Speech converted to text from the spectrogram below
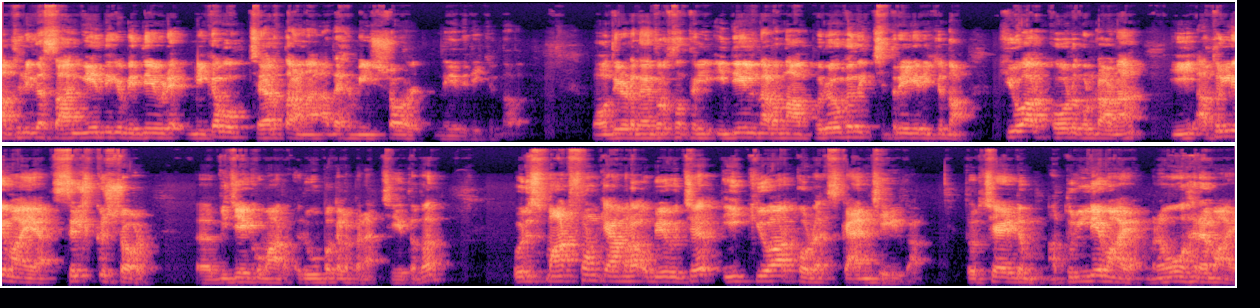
ആധുനിക സാങ്കേതിക വിദ്യയുടെ മികവും ചേർത്താണ് അദ്ദേഹം ഈ ഷോൾ നെയ്തിരിക്കുന്നത് മോദിയുടെ നേതൃത്വത്തിൽ ഇന്ത്യയിൽ നടന്ന പുരോഗതി ചിത്രീകരിക്കുന്ന ക്യു ആർ കോഡ് കൊണ്ടാണ് ഈ അതുല്യമായ സിൽക്ക് ഷോൾ വിജയകുമാർ രൂപകൽപ്പന ചെയ്തത്. ഒരു സ്മാർട്ട് ഫോൺ ക്യാമറ ഉപയോഗിച്ച് ഈ ക്യു ആർ കോഡ് സ്കാൻ ചെയ്യുക. തീർച്ചയായിട്ടും അതുല്യമായ മനോഹരമായ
